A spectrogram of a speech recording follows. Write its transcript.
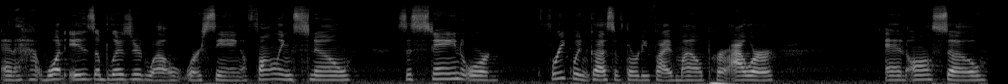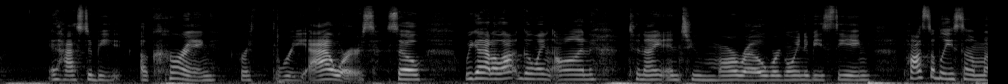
and how, what is a blizzard? Well, we're seeing a falling snow, sustained or frequent gusts of 35 mile per hour, and also it has to be occurring for three hours. So we got a lot going on tonight and tomorrow. We're going to be seeing possibly some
